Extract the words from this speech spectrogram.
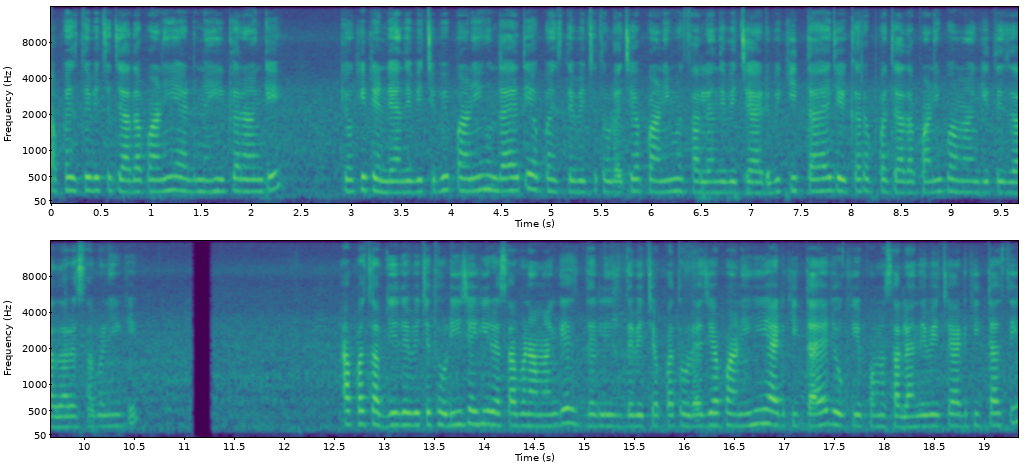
ਆਪਾਂ ਇਸ ਦੇ ਵਿੱਚ ਜ਼ਿਆਦਾ ਪਾਣੀ ਐਡ ਨਹੀਂ ਕਰਾਂਗੇ, ਕਿਉਂਕਿ ਟਿੰਡਿਆਂ ਦੇ ਵਿੱਚ ਵੀ ਪਾਣੀ ਹੁੰਦਾ ਹੈ ਤੇ ਆਪਾਂ ਇਸ ਦੇ ਵਿੱਚ ਥੋੜਾ ਜਿਹਾ ਪਾਣੀ ਮਸਾਲਿਆਂ ਦੇ ਵਿੱਚ ਐਡ ਵੀ ਕੀਤਾ ਹੈ। ਜੇਕਰ ਆਪਾਂ ਜ਼ਿਆਦਾ ਪਾਣੀ ਪਾਵਾਂਗੇ ਤੇ ਜ਼ਿਆਦਾ ਰਸਾ ਬਣੇਗੀ। ਆਪਾਂ ਸਬਜ਼ੀ ਦੇ ਵਿੱਚ ਥੋੜੀ ਜਿਹੀ ਰਸਾ ਬਣਾਵਾਂਗੇ। ਇਸ ਦੇ ਲਈ ਇਸ ਦੇ ਵਿੱਚ ਆਪਾਂ ਥੋੜਾ ਜਿਹਾ ਪਾਣੀ ਹੀ ਐਡ ਕੀਤਾ ਹੈ, ਜੋ ਕਿ ਆਪਾਂ ਮਸਾਲਿਆਂ ਦੇ ਵਿੱਚ ਐਡ ਕੀਤਾ ਸੀ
